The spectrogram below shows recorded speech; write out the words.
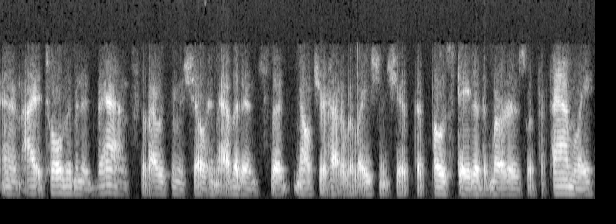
and I had told him in advance that I was going to show him evidence that Melcher had a relationship that post-dated the murders with the family.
